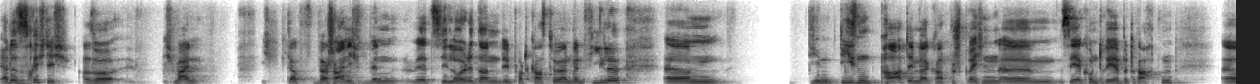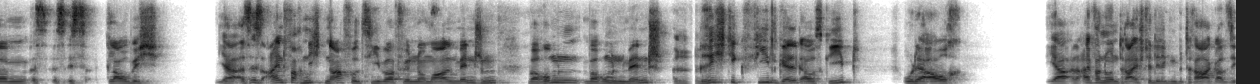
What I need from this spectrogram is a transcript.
Ja, das ist richtig. Also, ich meine, ich glaube, wahrscheinlich, wenn jetzt die Leute dann den Podcast hören, wenn viele ähm, die, diesen Part, den wir gerade besprechen, ähm, sehr konträr betrachten, ähm, es, es ist, glaube ich, ja, es ist einfach nicht nachvollziehbar für einen normalen Menschen, warum, warum ein Mensch richtig viel Geld ausgibt oder auch ja, einfach nur einen dreistelligen Betrag. Also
